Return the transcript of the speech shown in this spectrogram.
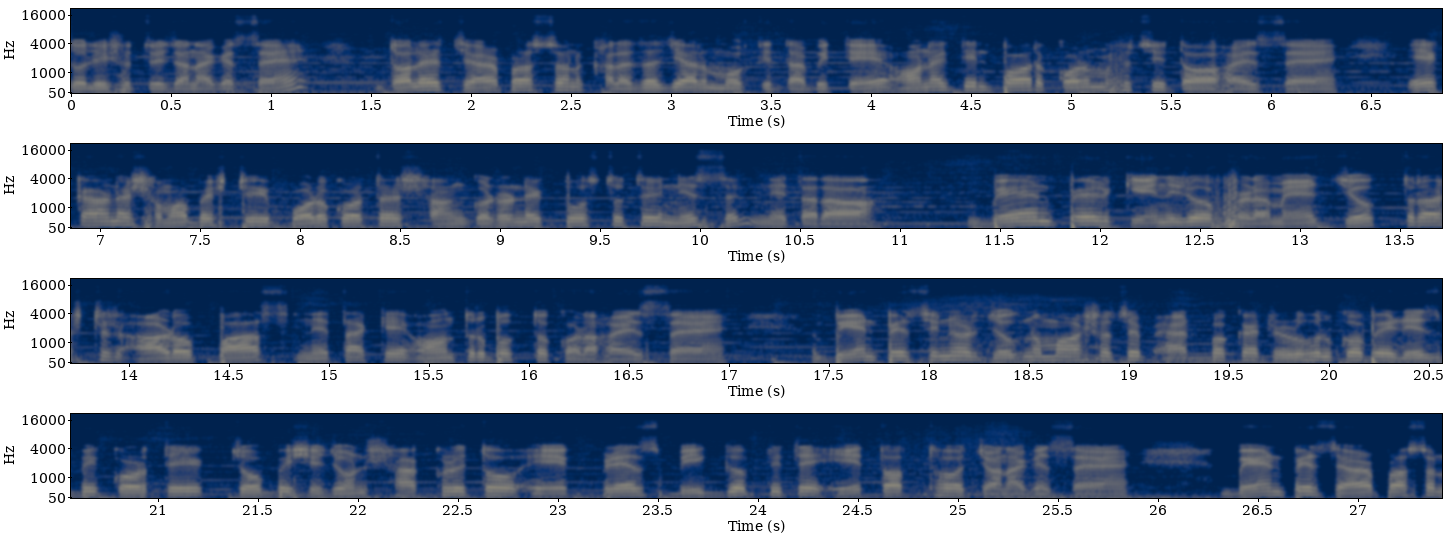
দলীয় সূত্রে জানা গেছে, দলের চেয়ারপারসন খালেদা জিয়ার মুক্তির দাবিতে অনেকদিন পর কর্মসূচি দেওয়া হয়েছে। এ কারণে সমাবেশটি বড় করতে সাংগঠনিক প্রস্তুতি নিচ্ছেন নেতারা। বিএনপির কেন্দ্রীয় ফোরামে যুক্তরাষ্ট্রের আরও পাঁচ নেতাকে অন্তর্ভুক্ত করা হয়েছে। বিএনপির সিনিয়র যুগ্ম মহাসচিব অ্যাডভোকেট রুহুল কবির রিজভি কর্তৃক চব্বিশে জুন স্বাক্ষরিত এক প্রেস বিজ্ঞপ্তিতে এ তথ্য জানা গেছে। বিএনপির চেয়ারপারসন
